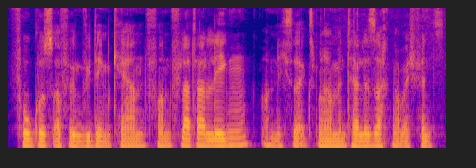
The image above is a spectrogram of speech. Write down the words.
Fokus auf irgendwie den Kern von Flutter legen und nicht so experimentelle Sachen. Aber ich finde es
